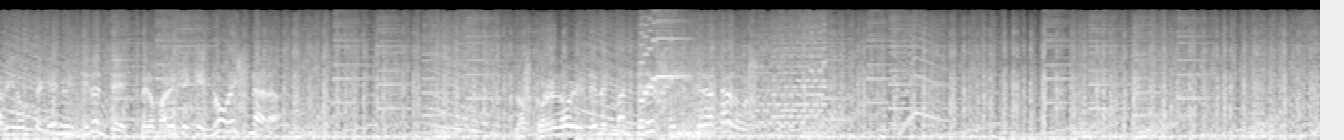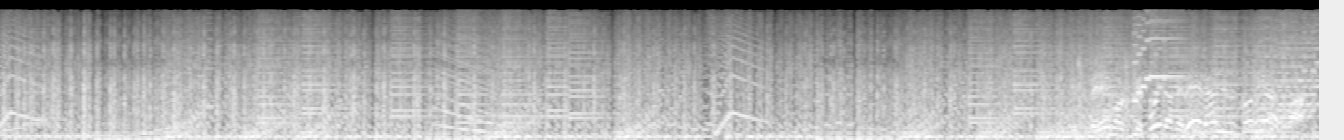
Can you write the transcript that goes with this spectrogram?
Ha habido un pequeño incidente, pero parece que no es nada. Los corredores deben mantenerse hidratados. Esperemos que pueda beber algo de agua.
